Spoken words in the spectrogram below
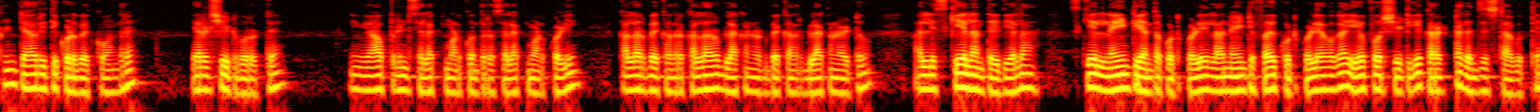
ಪ್ರಿಂಟ್ ಯಾವ ರೀತಿ ಕೊಡಬೇಕು ಅಂದರೆ ಎರಡು ಶೀಟ್ ಬರುತ್ತೆ. ನೀವು ಯಾವ ಪ್ರಿಂಟ್ ಸೆಲೆಕ್ಟ್ ಮಾಡ್ಕೊತೀರೋ ಸೆಲೆಕ್ಟ್ ಮಾಡ್ಕೊಳ್ಳಿ. ಕಲರ್ ಬೇಕಂದ್ರೆ ಕಲರ್ ಬ್ಲ್ಯಾಕ್ ಆ್ಯಂಡ್ ವೈಟ್ ಬೇಕಂದ್ರೆ ಬ್ಲ್ಯಾಕ್ ಆ್ಯಂಡ್ ವೈಟು ಅಲ್ಲಿ ಸ್ಕೇಲ್ ಅಂತ ಇದೆಯಲ್ಲ ಸ್ಕೇಲ್ ನೈಂಟಿ ಅಂತ ಕೊಟ್ಕೊಳ್ಳಿ, ಇಲ್ಲ ನೈಂಟಿ ಫೈವ್ ಕೊಟ್ಕೊಳ್ಳಿ ಆವಾಗ ಎ ಫೋರ್ ಶೀಟಿಗೆ ಕರೆಕ್ಟಾಗಿ ಅಡ್ಜಸ್ಟ್ ಆಗುತ್ತೆ.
